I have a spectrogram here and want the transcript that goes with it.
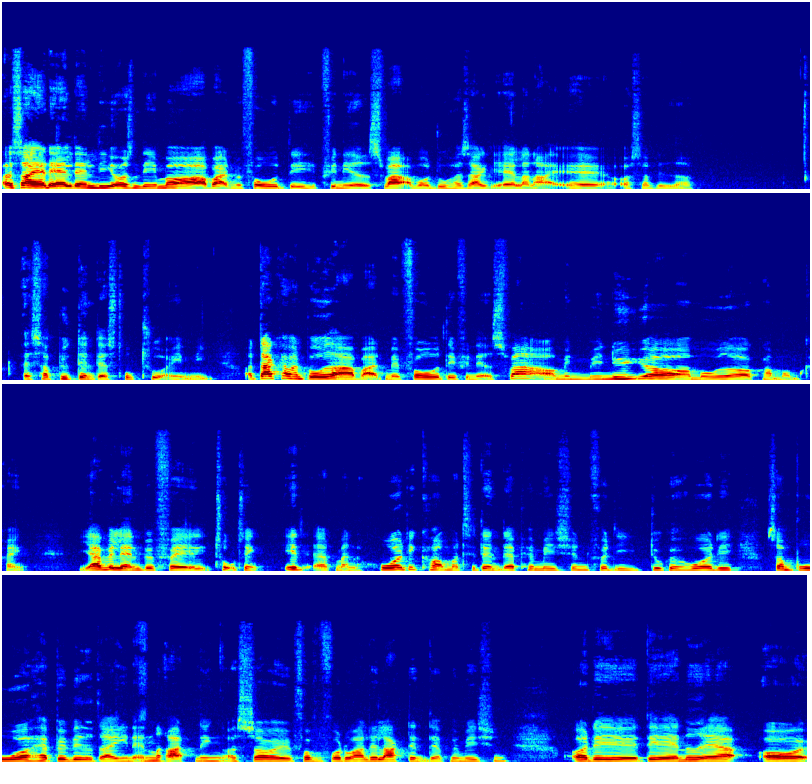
og så er det alt andet lige også nemmere at arbejde med foruddefinerede svar, hvor du har sagt ja eller nej, øh, og så videre. Så bygge den der struktur ind i. Og der kan man både arbejde med foruddefinerede svar, og med menuer og måder at komme omkring. Jeg vil anbefale to ting. Et, at man hurtigt kommer til den der permission, fordi du kan hurtigt som bruger have bevæget dig i en anden retning, og så øh, får, får du aldrig lagt den der permission. Og det, det andet er at,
